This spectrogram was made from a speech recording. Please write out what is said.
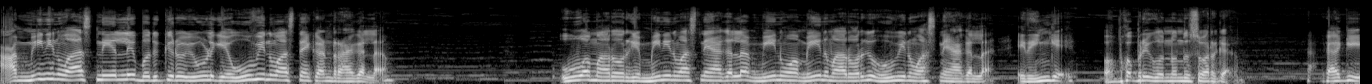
ಆ ಮೀನಿನ ವಾಸನೆಯಲ್ಲೇ ಬದುಕಿರೋ ಇವಳಿಗೆ ಹೂವಿನ ವಾಸನೆ ಕಂಡ್ರೆ ಆಗಲ್ಲ. ಹೂವು ಮಾರೋರಿಗೆ ಮೀನಿನ ವಾಸನೆ ಆಗಲ್ಲ, ಮೀನು ಮೀನು ಮಾರೋರಿಗೆ ಹೂವಿನ ವಾಸನೆ ಆಗಲ್ಲ. ಇದು ಹಿಂಗೆ, ಒಬ್ಬೊಬ್ರಿಗೆ ಒಂದೊಂದು ಸ್ವರ್ಗ. ಹಾಗಾಗಿ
